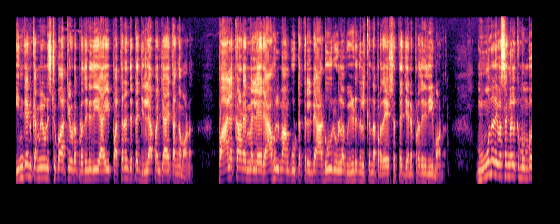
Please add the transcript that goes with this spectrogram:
ഇന്ത്യൻ കമ്മ്യൂണിസ്റ്റ് പാർട്ടിയുടെ പ്രതിനിധിയായി പത്തനംതിട്ട ജില്ലാ പഞ്ചായത്ത് അംഗമാണ്. Palakkad M L A Rahul മാങ്കൂട്ടത്തിലിന്റെ അടൂരുള്ള വീട് നിൽക്കുന്ന പ്രദേശത്തെ ജനപ്രതിനിധിയുമാണ്. മൂന്ന് ദിവസങ്ങൾക്ക് മുമ്പ്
